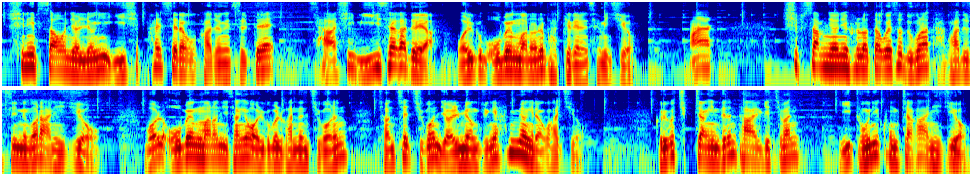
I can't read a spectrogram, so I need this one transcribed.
신입사원 연령이 28세라고 가정했을 때 42세가 돼야 월급 500만 원을 받게 되는 셈이지요. 아 13년이 흘렀다고 해서 누구나 다 받을 수 있는 건 아니지요. 월 500만 원 이상의 월급을 받는 직원은 전체 직원 10명 중에 1명이라고 하지요. 그리고 직장인들은 다 알겠지만 이 돈이 공짜가 아니지요.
